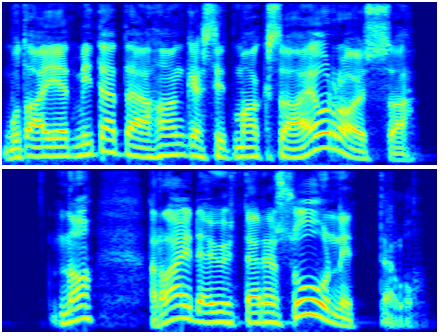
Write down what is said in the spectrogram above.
Mutta ai, että mitä tämä hanke sitten maksaa euroissa? No, raideyhteyden suunnittelu –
